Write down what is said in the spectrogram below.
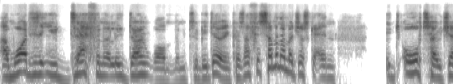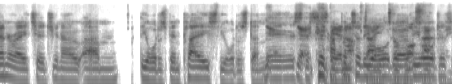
and what is it you definitely don't want them to be doing because i think some of them are just getting auto generated you know um, the order's been placed, the order's done yeah, this, yeah, this has happened to the order, the order's,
